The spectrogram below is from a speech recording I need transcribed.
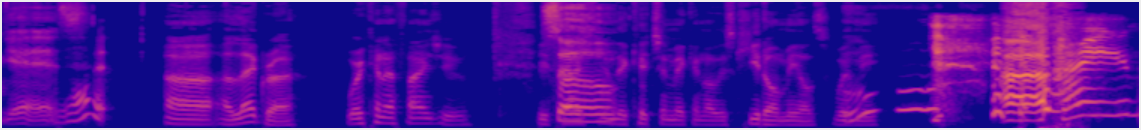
yes. love it. Uh, Allegra, where can I find you? Besides So- in the kitchen making all these keto meals with me. Ooh. Um, Same.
